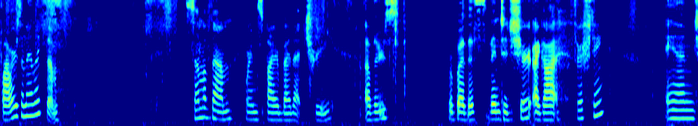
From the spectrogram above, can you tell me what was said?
flowers and I like them. Some of them were inspired by that tree. Others were by this vintage shirt I got thrifting. And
